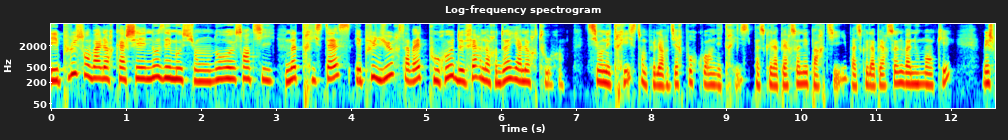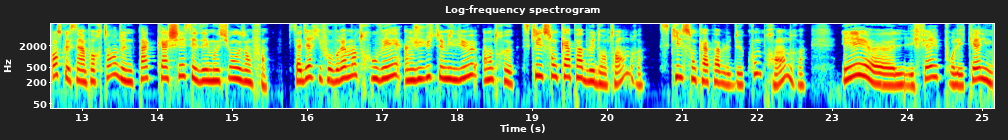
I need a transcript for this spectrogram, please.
et plus on va leur cacher nos émotions, nos ressentis, notre tristesse, et plus dur ça va être pour eux de faire leur deuil à leur tour. Si on est triste, on peut leur dire pourquoi on est triste, parce que la personne est partie, parce que la personne va nous manquer. Mais je pense que c'est important de ne pas cacher ses émotions aux enfants. C'est-à-dire qu'il faut vraiment trouver un juste milieu entre ce qu'ils sont capables d'entendre, ce qu'ils sont capables de comprendre et euh, les faits pour lesquels ils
